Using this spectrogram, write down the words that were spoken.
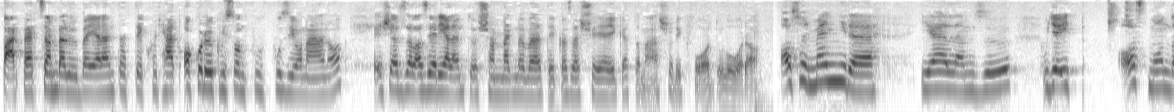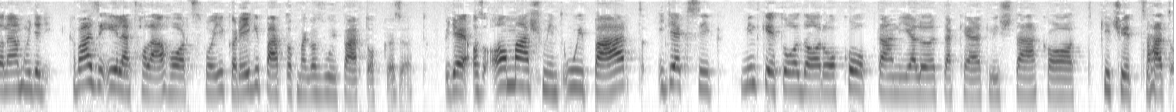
pár percen belül bejelentették, hogy hát akkor ők viszont fuzionálnak, és ezzel azért jelentősen megnövelték az esélyeiket a második fordulóra. Az, hogy mennyire jellemző. Ugye itt azt mondanám, hogy egy kvázi élethalál harc folyik a régi pártok meg az új pártok között. Ugye az Amás, mint új párt igyekszik mindkét oldalról kooptálni jelölteket, listákat, kicsit hát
